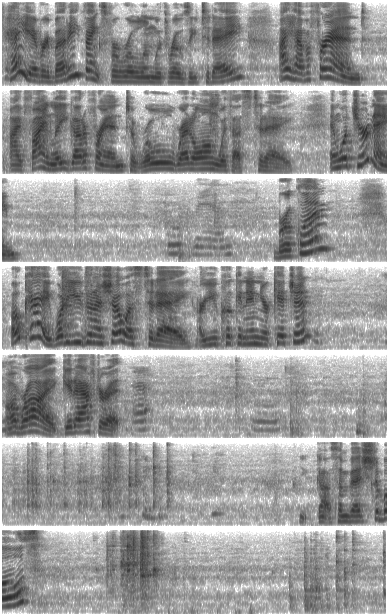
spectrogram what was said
Hey everybody, thanks for rolling with Rosie today. I have a friend. I finally got a friend to roll right along with us today. And what's your name? Brooklynn. Brooklynn? Okay, what are you going to show us today? Are you cooking in your kitchen? All right, get after it. You got some vegetables?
